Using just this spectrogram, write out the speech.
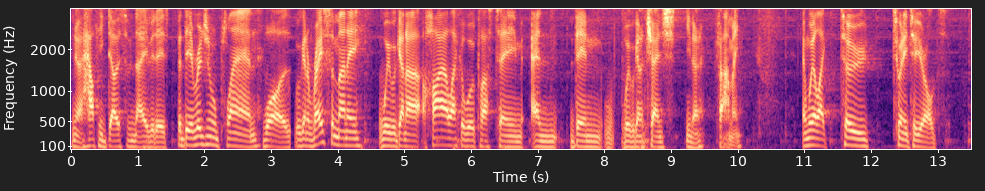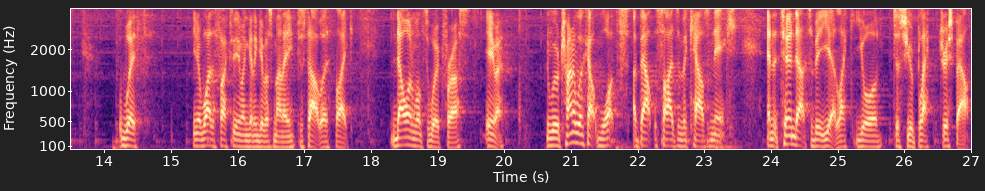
you know, a healthy dose of naivety. But the original plan was we are going to raise some money, we were going to hire like a world-class team, and then we were going to change, you know, farming. And we're like two 22-year-olds with, you know, why the fuck's anyone going to give us money to start with? Like, no one wants to work for us. Anyway, we were trying to work out what's about the size of a cow's neck. And it turned out to be, yeah, like your just your black dress belt.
